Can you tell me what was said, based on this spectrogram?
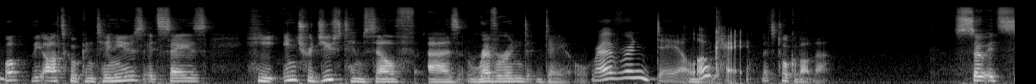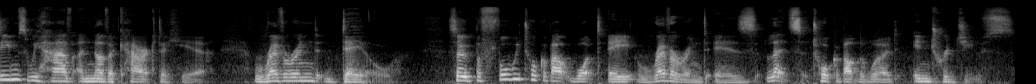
Well, the article continues. It says, he introduced himself as Reverend Dale. Reverend Dale. Hmm. Okay. Let's talk about that. So it seems we have another character here, Reverend Dale. So before we talk about what a reverend is, let's talk about the word introduce.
